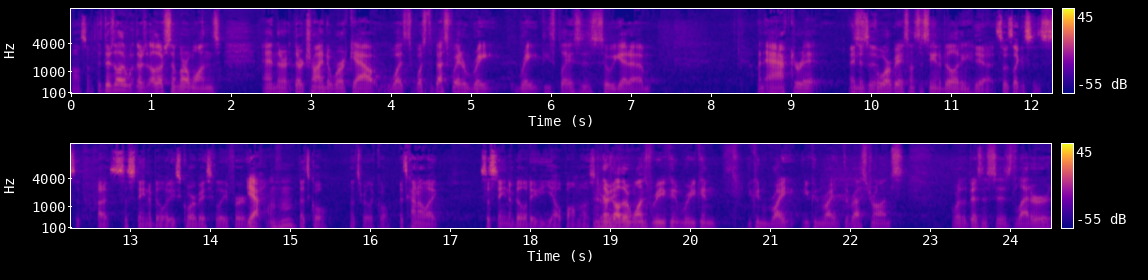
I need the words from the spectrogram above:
Awesome. There's other there's other similar ones, and they're they're trying to work out what's what's the best way to rate rate these places so we get a an accurate And is it score based on sustainability. Yeah, so it's like a, a sustainability score basically for. Yeah. Mm-hmm. that's cool. That's really cool. It's kind of like sustainability Yelp almost. And there's other ones where you can where you can you can write you can write the restaurants or the businesses letter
